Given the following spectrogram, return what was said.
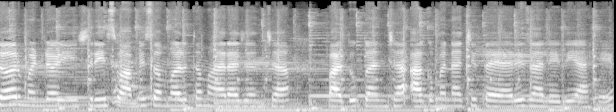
तर मंडळी श्री स्वामी समर्थ महाराजांच्या पादुकांच्या आगमनाची तयारी झालेली आहे.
